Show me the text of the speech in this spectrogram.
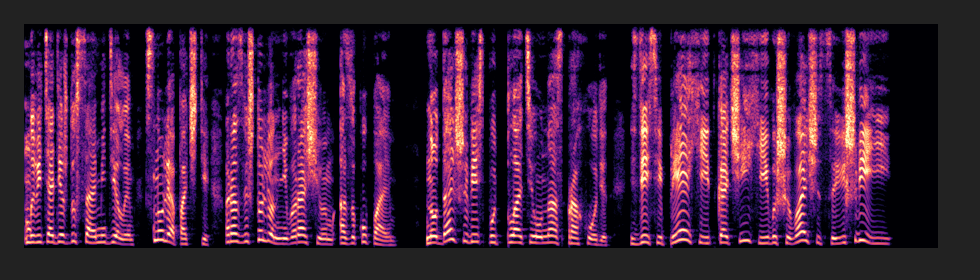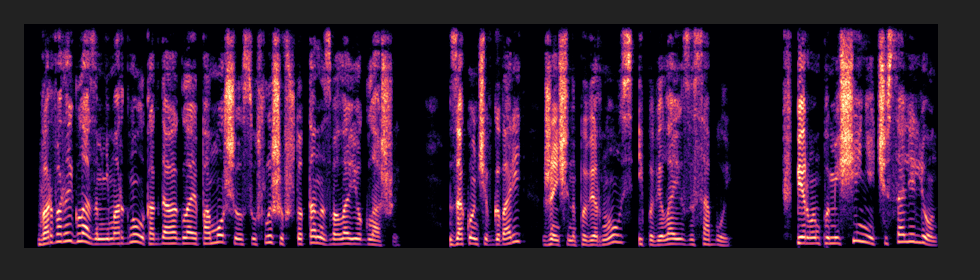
Мы ведь одежду сами делаем, с нуля почти, разве что лен не выращиваем, а закупаем. Но дальше весь путь платья у нас проходит. Здесь и пряхи, и ткачихи, и вышивальщицы, и швеи. Варвара и глазом не моргнула, когда Аглая поморщилась, услышав, что та назвала ее Глашей. Закончив говорить, женщина повернулась и повела их за собой. В первом помещении чесали лен,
